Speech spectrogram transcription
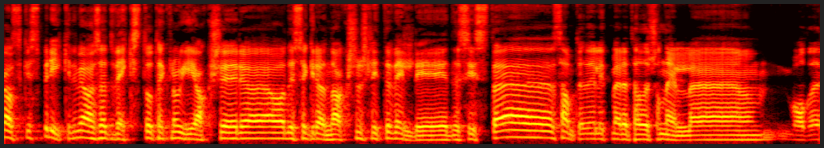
ganske sprikende. Vi har jo sett vekst- og teknologiaksjer og disse grønne aksjene sliter veldig i det siste. Samtidig litt mer tradisjonelle, både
